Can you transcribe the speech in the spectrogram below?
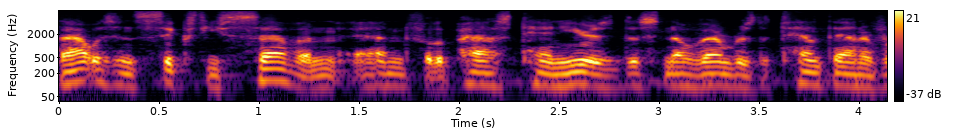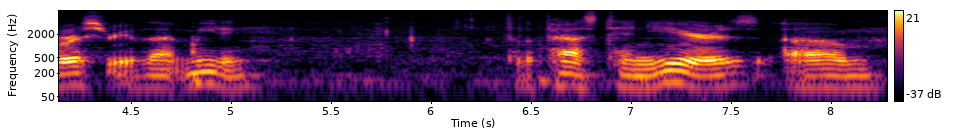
that was in 67, and for the past 10 years, this November is the 10th anniversary of that meeting. For the past 10 years, um,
